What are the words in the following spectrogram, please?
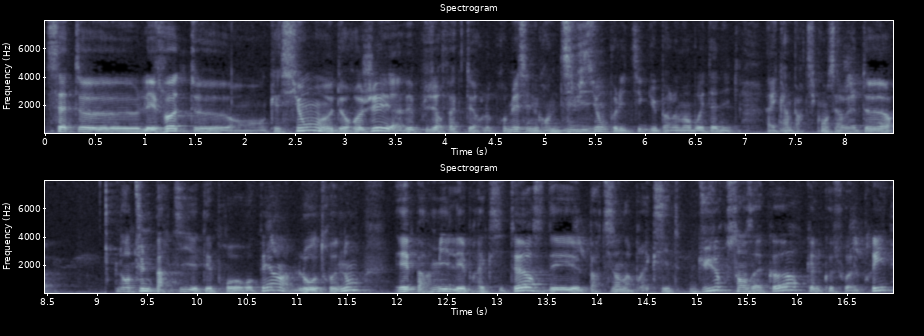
Cette, euh, les votes euh, en question euh, de rejet avaient plusieurs facteurs. Le premier, c'est une grande division politique du Parlement britannique, avec un parti conservateur dont une partie était pro-européen, l'autre non, et parmi les Brexiteurs, des partisans d'un Brexit dur, sans accord, quel que soit le prix,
